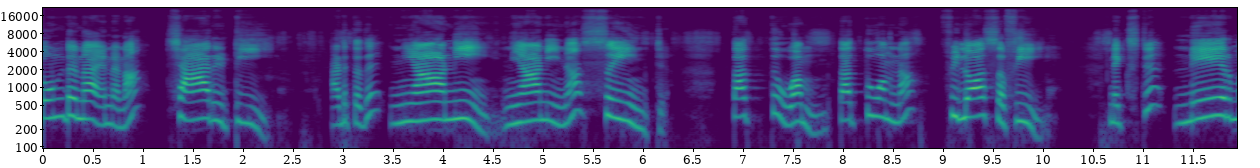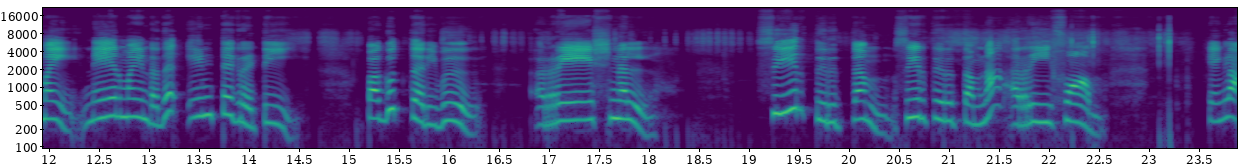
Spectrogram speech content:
தொண்டுனா என்னென்னா சேரிட்டி அடுத்தது ஞானி. ஞானினா செயிண்ட் தத்துவம். தத்துவம்னா ஃபிலாசபி நெக்ஸ்ட்டு நேர்மை. நேர்மைன்றது இன்டெகிரிட்டி பகுத்தறிவு. ரேஷ்னல் சீர்திருத்தம். சீர்திருத்தம்னா ரீஃபார்ம் ஓகேங்களா?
